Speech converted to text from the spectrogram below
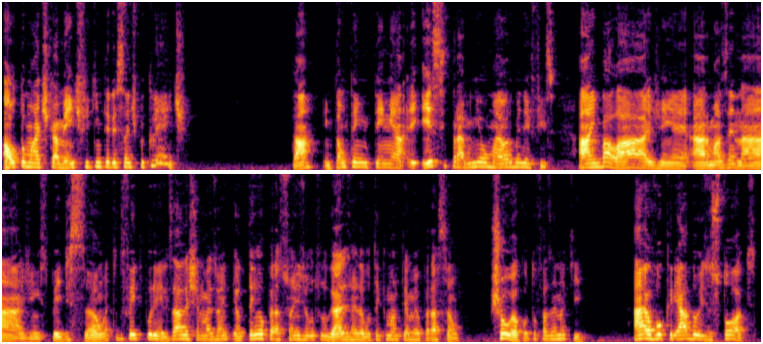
automaticamente fica interessante para o cliente, tá? Então tem, tem a, esse para mim é o maior benefício. A embalagem, é, a armazenagem, expedição, é tudo feito por eles. Ah, Alexandre, mas eu, eu tenho operações em outros lugares, eu ainda vou ter que manter a minha operação. Show, é o que eu estou fazendo aqui. Ah, eu vou criar dois estoques?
